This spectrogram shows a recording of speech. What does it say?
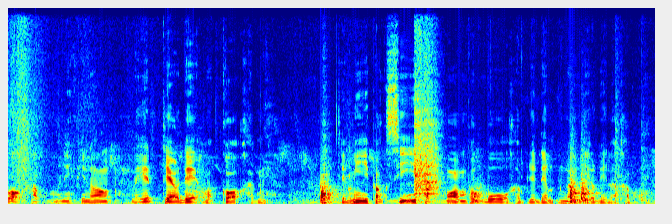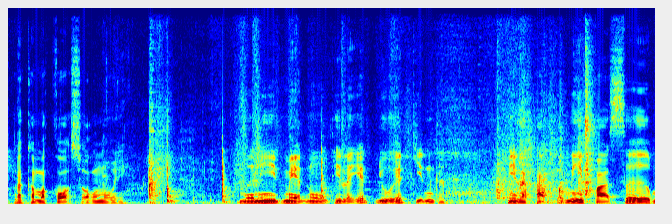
กอกครับมือนี้พี่น้องละเอียดเจียวแดกมะกอกครับนี่จะมีผักสีผักหอมผักโบครับอยู่ในน้ำเดียวนี่แหละครับ แล้วก็มะกอกสองหน่วยมื้อนี้เมนูที่ละเอียดอยู่เอ็ดกินกัน นี่แหละครับ ก็มีปลาเสริม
